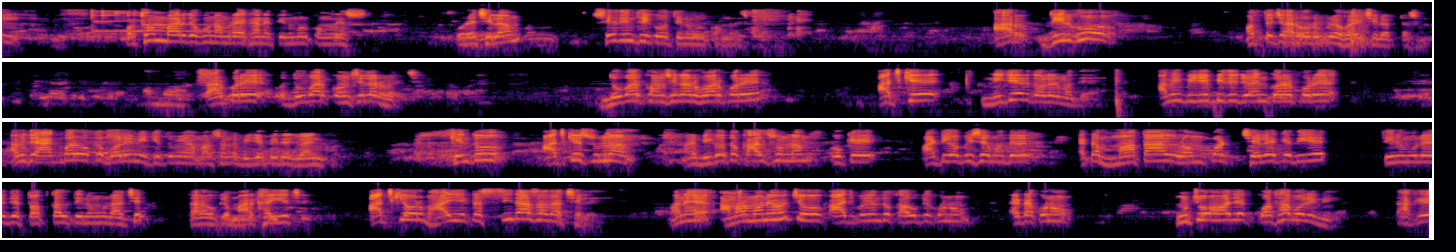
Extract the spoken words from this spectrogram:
প্রথমবার যখন আমরা এখানে তৃণমূল কংগ্রেস করেছিলাম, সেদিন থেকে ও তৃণমূল কংগ্রেস করে। আর দীর্ঘ অত্যাচার ওর উপরে হয়েছিল একটা সময়। তারপরে দুবার কাউন্সিলর হয়েছে। দুবার কাউন্সিলর হওয়ার পরে আজকে নিজের দলের মধ্যে আমি বিজেপিতে জয়েন করার পরে আমি তো একবারও ওকে বলিনি কি তুমি আমার সঙ্গে বিজেপিতে জয়েন করো। কিন্তু আজকে শুনলাম মানে বিগত কাল শুনলাম ওকে পার্টি অফিসের মধ্যে একটা মাতাল লম্পট ছেলেকে দিয়ে তৃণমূলের যে তৎকাল তৃণমূল আছে তারা ওকে মার খাইয়েছে। আজকে ওর ভাই একটা সিধা সাদা ছেলে। মানে আমার মনে হচ্ছে ও আজ পর্যন্ত কাউকে কোনো একটা কোনো উঁচু আওয়াজে কথা বলিনি। তাকে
